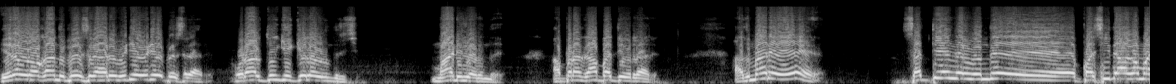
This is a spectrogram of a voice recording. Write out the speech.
இரவுல உட்காந்து பேசுறாரு விடிய விடிய பேசுறாரு. ஒரு ஆள் தூங்கி கீழே விழுந்துருச்சு. மாடியில இருந்து. அப்புறம் காப்பாத்தி விடுறாரு. அது மாதிரி சத்தியங்கள் வந்து பசிதாகமா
